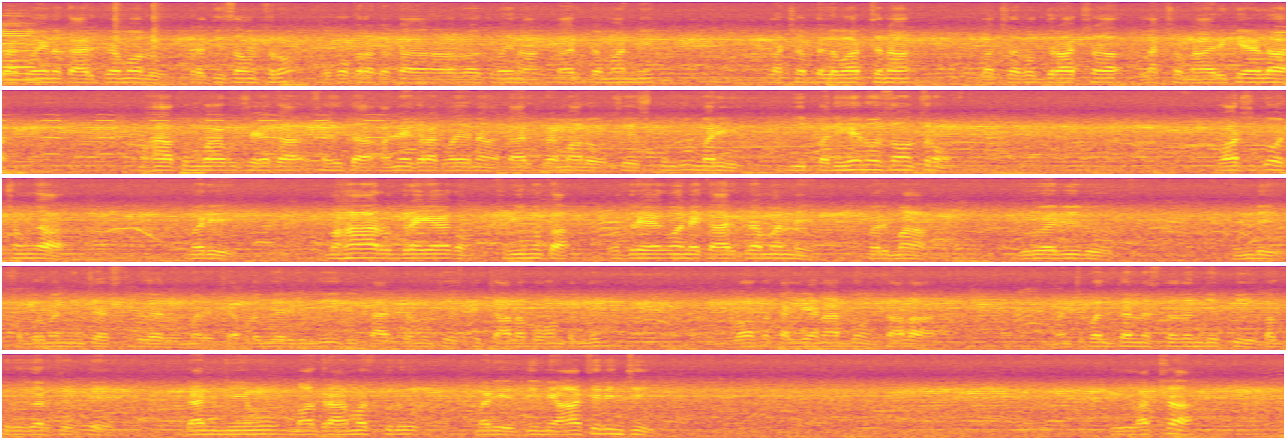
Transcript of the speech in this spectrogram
రకమైన కార్యక్రమాలు ప్రతి సంవత్సరం ఒక్కొక్క రక రకమైన కార్యక్రమాన్ని లక్ష పిల్లవార్చన లక్ష రుద్రాక్ష లక్ష నారికేళ మహాకుంభాభిషేక సహిత అనేక రకమైన కార్యక్రమాలు చేసుకుంటూ మరి ఈ పదిహేనవ సంవత్సరం వార్షికోత్సవంగా మరి మహారుద్రయాగం శ్రీముఖ రుద్రయాగం అనే కార్యక్రమాన్ని మరి మా గురువర్యులు ఉండి సుబ్రహ్మణ్యం శాస్త్రి గారు మరి చెప్పడం జరిగింది. ఇది కార్యక్రమం చేస్తే చాలా బాగుంటుంది. లోక కళ్యాణార్థం చాలా మంచి ఫలితాలను ఇస్తుందని చెప్పి మా గారు చెప్తే దాన్ని మేము మా గ్రామస్తులు మరి దీన్ని ఆచరించి లక్ష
